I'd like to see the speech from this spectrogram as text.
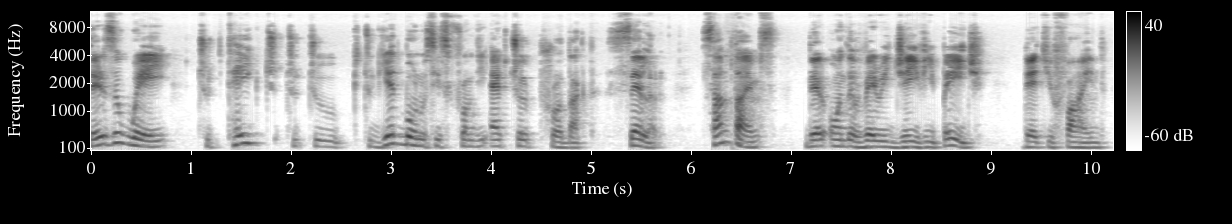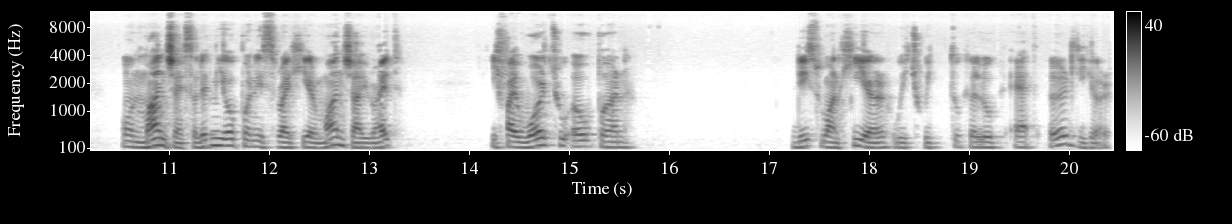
there's a way to take to, to, to get bonuses from the actual product seller. Sometimes they're on the very JV page that you find on Muncheye. So let me open this right here, Muncheye, right? If I were to open this one here, which we took a look at earlier,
